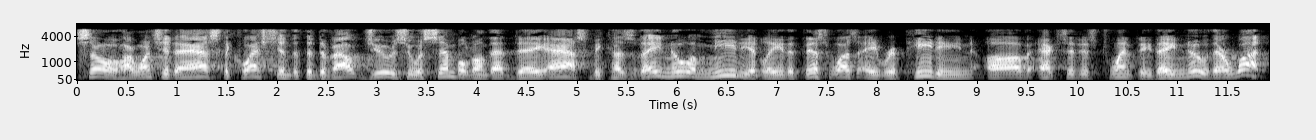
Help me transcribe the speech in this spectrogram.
So, I want you to ask the question that the devout Jews who assembled on that day asked because they knew immediately that this was a repeating of Exodus 20. They knew they're what?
